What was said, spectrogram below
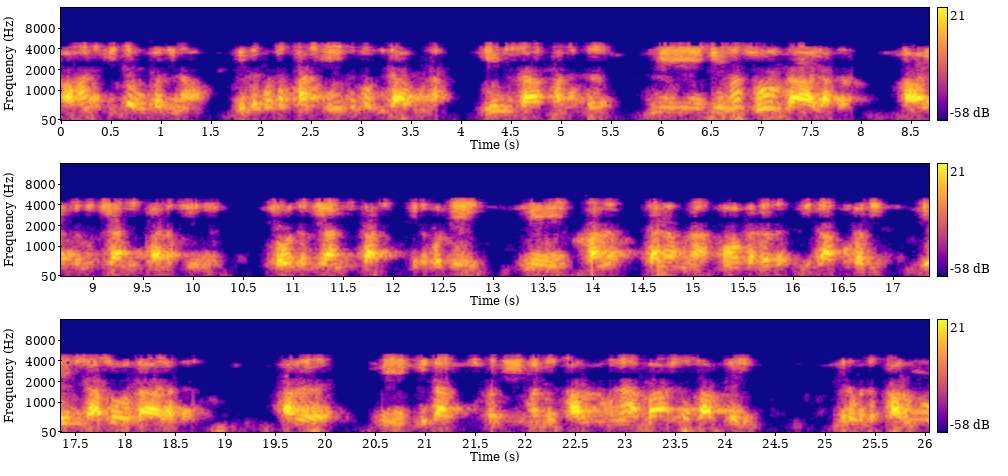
අහන හිත උපදිනා. එතකොට කන ඒකට උදා වුණා. ඒ නිසා කනට මේ කියන සෝකායත ආයතන කියන්නේ කන කියන්නේ. සෝත කියන්නේ කන. එතකොට මේ කන කන වුණා මොකටද හිතක් උපදී ඒ නිසා සෝතායත අර මේ හිතක් උපදීමට කරුණා බාහිර ශබ්දය එතකොට කරුණු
